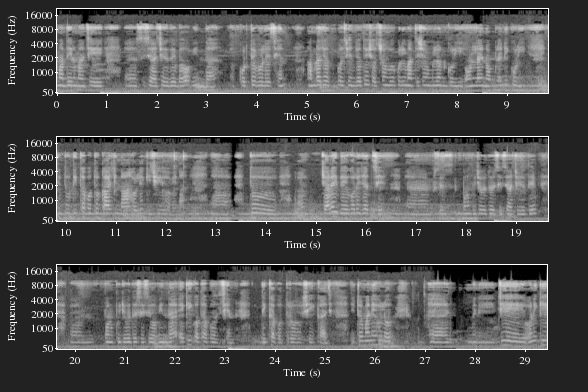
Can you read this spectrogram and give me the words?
আমাদের মাঝে শ্রী আচার্য আচার্যদেব বাবাবিন্দা করতে বলেছেন। আমরা বলছেন, যতই সৎসঙ্গ করি মাতৃ সম্মেলন করি অনলাইন অফলাইনে করি, কিন্তু দীক্ষাপত্র কাজ না হলে কিছুই হবে না। তো যারাই দেওঘরে যাচ্ছে শ্রী শ্রী আচার্যদেব শ্রী শ্রী অবিন্দা একই কথা বলছেন, দীক্ষাপত্র সেই কাজ। এটা মানে হলো মানে যে অনেকে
